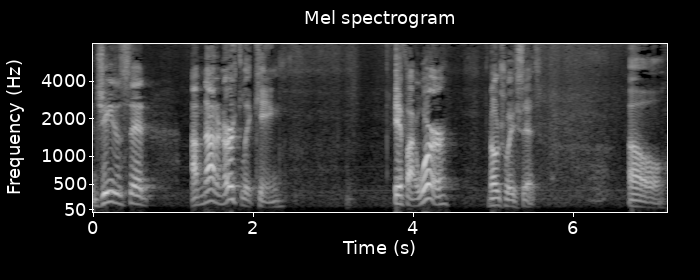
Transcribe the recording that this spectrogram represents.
Jesus said, I'm not an earthly king. If I were, notice what he says. Oh,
